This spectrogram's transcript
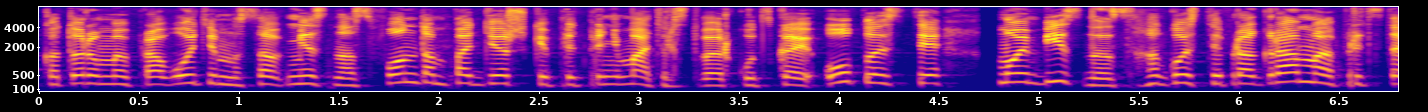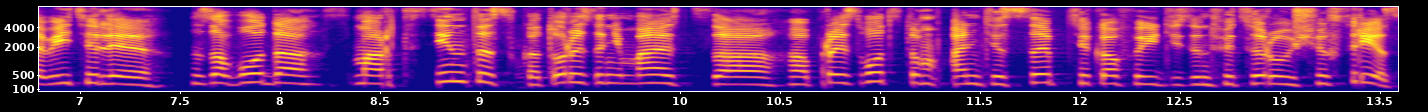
который мы проводим совместно с Фондом поддержки предпринимательства Иркутской области «Мой бизнес». Гости программы – представители завода «Смарт Синтез», который занимается производством антисептиков и дезинфицирующих средств.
